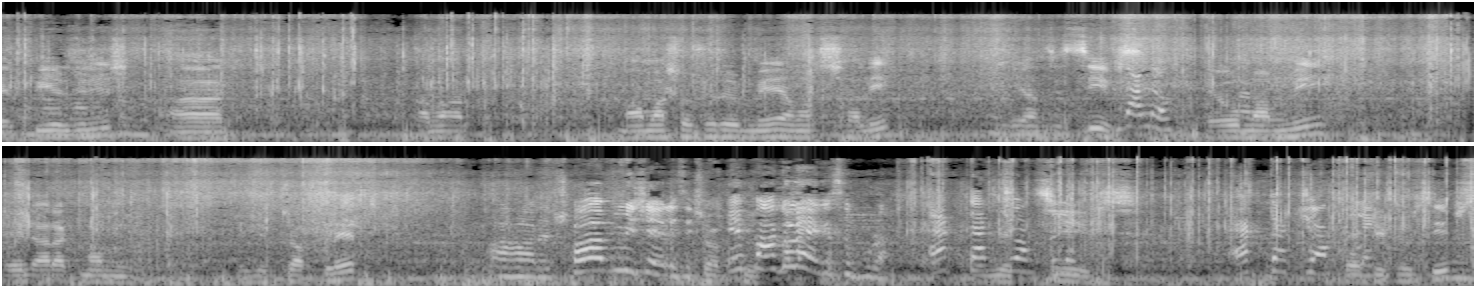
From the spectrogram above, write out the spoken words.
এর প্রিয় জিনিস। আর আমার মামা শ্বশুরের মেয়ে আমার শালি এই আনছে চিপস। ও মাম্মি এই আর এক মাম্মি। এই যে চকলেট। সব মিশে গেছে। পাগল হয়ে গেছে পুরা। একটা চকলেট। চিপস একটা চকলেট পটেটো চিপস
